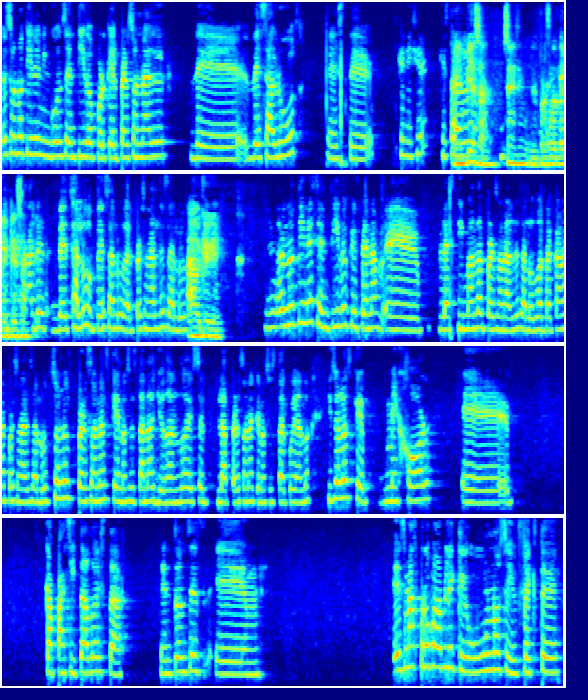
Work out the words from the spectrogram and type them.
eso no tiene ningún sentido porque el personal de, de salud, este, ¿qué dije? Que está, limpieza, sí, sí, el personal de, limpieza. De, de, salud, de salud, el personal de salud. Ah, ok, ok. No, no tiene sentido que estén eh, lastimando al personal de salud o atacando al personal de salud. Son las personas que nos están ayudando, es la persona que nos está cuidando y son los que mejor eh, capacitado está. Entonces, em, es más probable que uno se infecte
